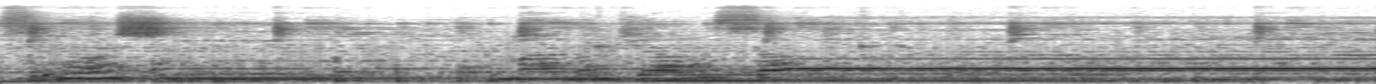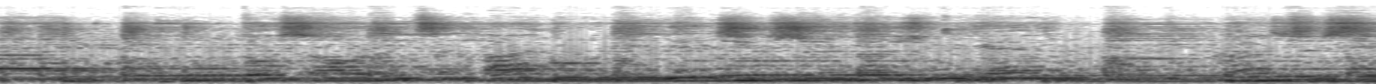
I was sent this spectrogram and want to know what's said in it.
是往事。飘散。多少人曾爱过你年轻时的容颜，可是谁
